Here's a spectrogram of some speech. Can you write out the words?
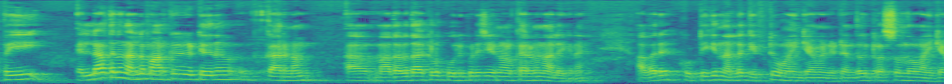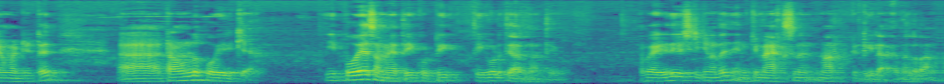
അപ്പോൾ ഈ എല്ലാത്തിനും നല്ല മാർക്ക് കിട്ടിയതിന് കാരണം മാതാപിതാക്കൾ കൂലിപ്പണി ചെയ്യുന്ന ആൾക്കാരാണെന്ന് ആലോചിക്കണേ. അവർ കുട്ടിക്ക് നല്ല ഗിഫ്റ്റ് വാങ്ങിക്കാൻ വേണ്ടിയിട്ട് എന്തോ ഡ്രസ്സ് എന്തോ വാങ്ങിക്കാൻ വേണ്ടിയിട്ട് ടൗണിൽ പോയിരിക്കുക ഈ പോയ സമയത്ത് ഈ കുട്ടി തീ കൊടുത്തി ആത്മഹത്യ ചെയ്തു. അപ്പോൾ എഴുതി വെച്ചിരിക്കുന്നത് എനിക്ക് മാത്സിന് മാർക്ക് കിട്ടിയില്ല എന്നുള്ളതാണ്.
